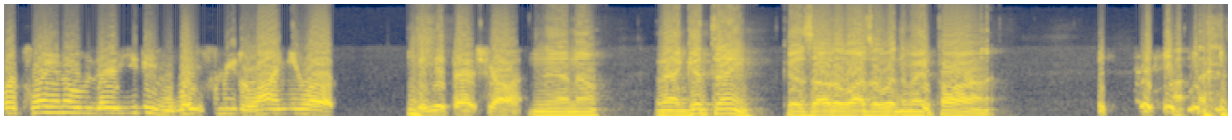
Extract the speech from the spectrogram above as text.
were playing over there. You didn't even wait for me to line you up to hit that shot. Yeah, no, and that good thing because otherwise I wouldn't have made par on it. I,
